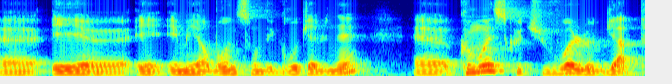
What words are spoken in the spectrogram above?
euh, et, euh, et, et Meyer Brown sont des gros cabinets. Euh, comment est-ce que tu vois le gap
